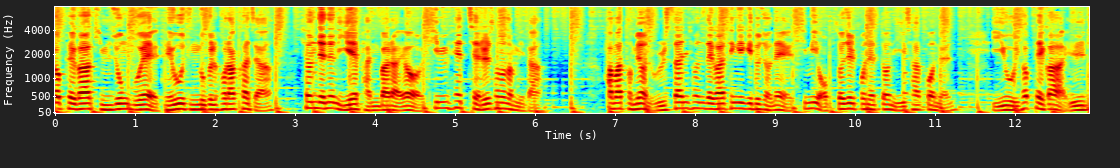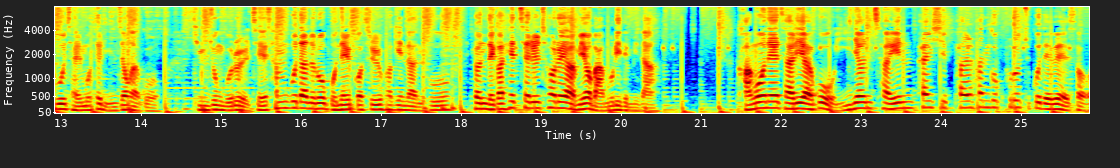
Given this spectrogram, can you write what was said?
협회가 김종부의 대우 등록을 허락하자 현대는 이에 반발하여 팀 해체를 선언합니다. 하마터면 울산 현대가 생기기도 전에 팀이 없어질 뻔했던 이 사건은 이후 협회가 일부 잘못을 인정하고 김종부를 제3구단으로 보낼 것을 확인한 후 현대가 해체를 철회하며 마무리됩니다. 강원에 자리하고 2년 차인 88 한국 프로축구 대회에서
